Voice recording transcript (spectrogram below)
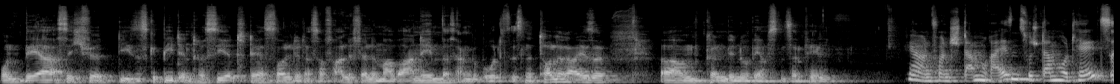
Und wer sich für dieses Gebiet interessiert, der sollte das auf alle Fälle mal wahrnehmen. Das Angebot es ist eine tolle Reise, ähm, können wir nur wärmstens empfehlen. Ja, und von Stammreisen zu Stammhotels.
